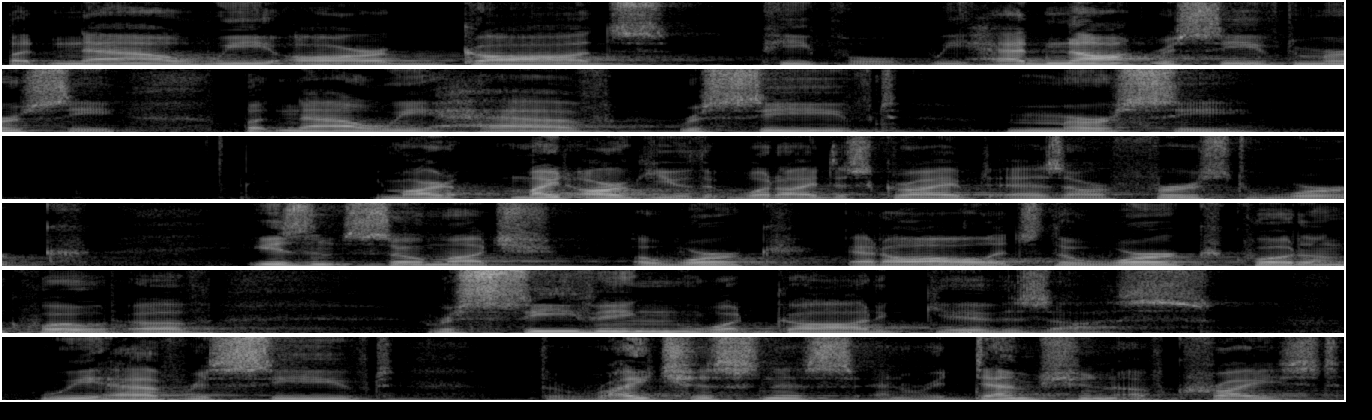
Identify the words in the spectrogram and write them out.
but now we are God's people. We had not received mercy, but now we have received mercy. You might, argue that what I described as our first work isn't so much a work at all, it's the work, quote unquote, of receiving what God gives us. We have received the righteousness and redemption of Christ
